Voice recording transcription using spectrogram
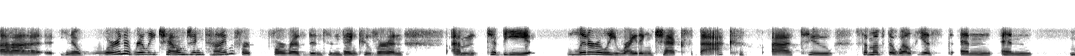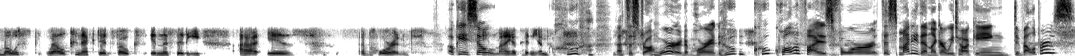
Uh, you know, we're in a really challenging time for, for residents in Vancouver, and um, to be literally writing checks back uh, to some of the wealthiest and and most well-connected folks in the city uh, is abhorrent. Okay, so in my opinion, who, that's a strong word, abhorrent. Who who qualifies for this money then? Like, are we talking developers?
